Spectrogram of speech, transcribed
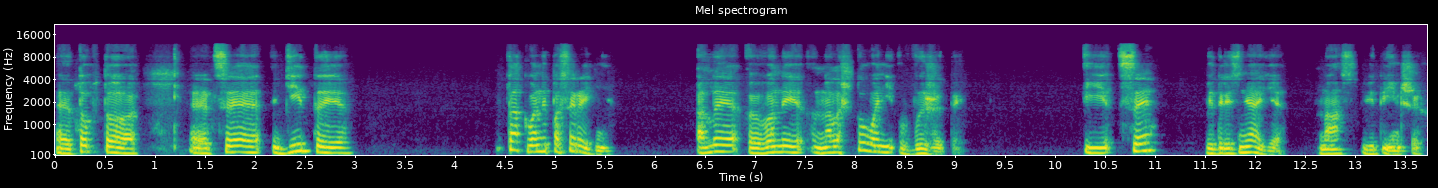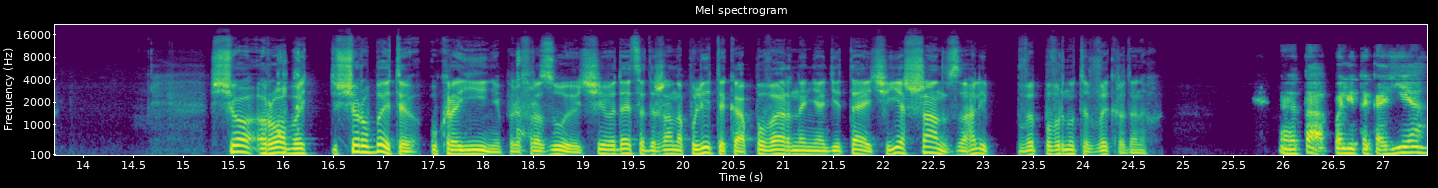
Е, Тобто, е, це діти, так, вони посередні. але вони налаштовані вижити. І це відрізняє нас від інших. Що робить, що робити Україні, перефразую, чи ведеться державна політика повернення дітей, чи є шанс взагалі повернути викрадених? Е, Так, політика є,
